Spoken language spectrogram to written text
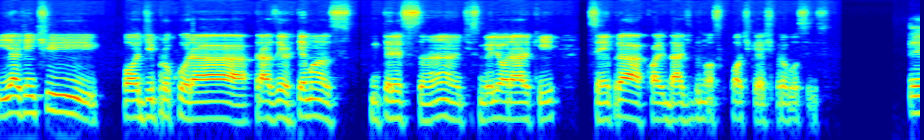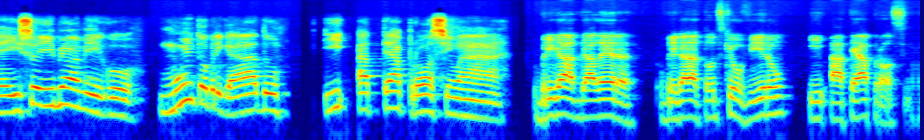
E a gente pode procurar trazer temas interessantes, melhorar aqui sempre a qualidade do nosso podcast para vocês. É isso aí, meu amigo. Muito obrigado e até a próxima. Obrigado, galera. Obrigado a todos que ouviram e até a próxima.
